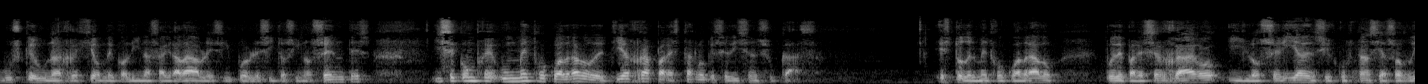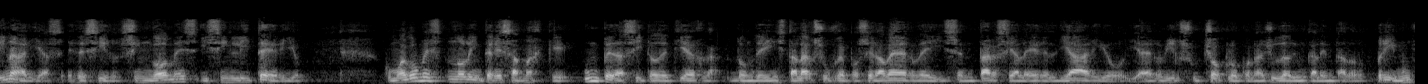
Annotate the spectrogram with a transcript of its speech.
busque una región de colinas agradables y pueblecitos inocentes, y se compre un metro cuadrado de tierra para estar lo que se dice en su casa. Esto del metro cuadrado puede parecer raro y lo sería en circunstancias ordinarias, es decir, sin Gómez y sin Literio como a Gómez no le interesa más que un pedacito de tierra donde instalar su reposera verde y sentarse a leer el diario y a hervir su choclo con ayuda de un calentador primus,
